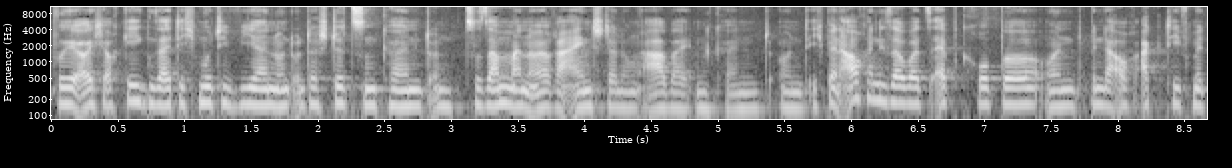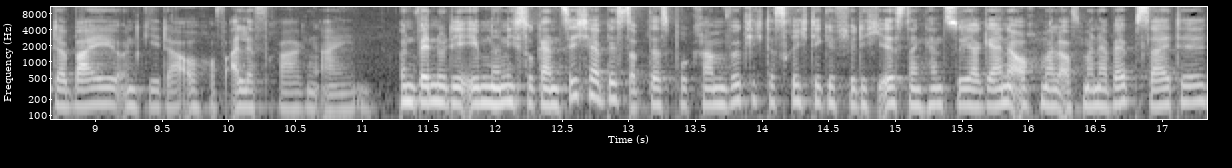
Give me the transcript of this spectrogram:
wo ihr euch auch gegenseitig motivieren und unterstützen könnt und zusammen an eurer Einstellung arbeiten könnt. Und ich bin auch in dieser WhatsApp-Gruppe und bin da auch aktiv mit dabei und gehe da auch auf alle Fragen ein. Und wenn du dir eben noch nicht so ganz sicher bist, ob das Programm wirklich das Richtige für dich ist, dann kannst du ja gerne auch mal auf meiner Webseite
